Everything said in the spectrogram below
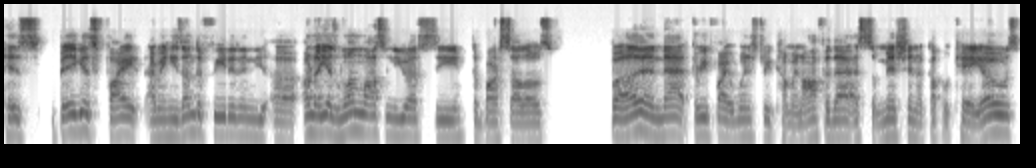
his biggest fight. I mean, he's undefeated in. Uh, oh no, he has one loss in UFC to Barcelos. But other than that, three fight win streak coming off of that, a submission, a couple KOs,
